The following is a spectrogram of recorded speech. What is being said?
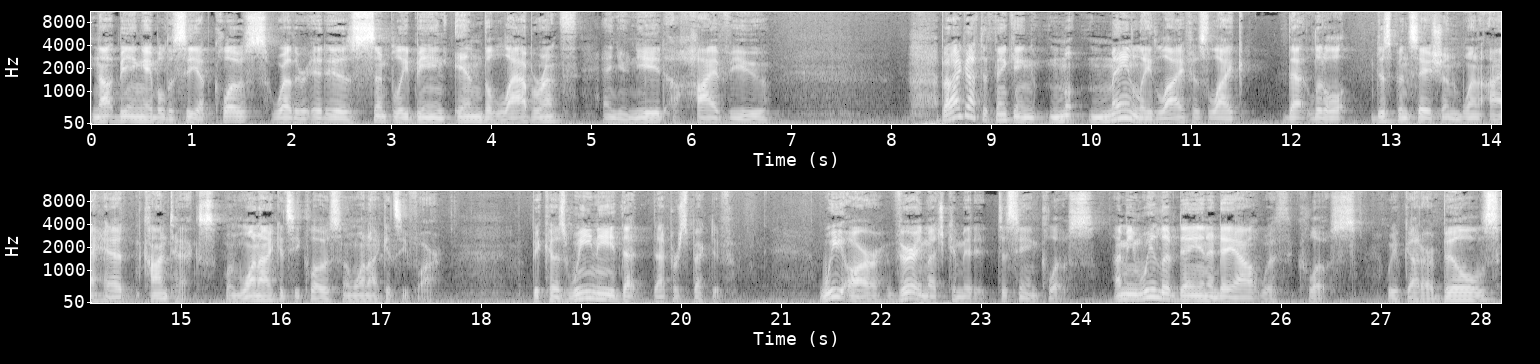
not being able to see up close, whether it is simply being in the labyrinth and you need a high view. But I got to thinking m- mainly life is like that little dispensation when I had contacts, when one eye could see close and one eye could see far. Because we need that, that perspective. We are very much committed to seeing close. I mean, we live day in and day out with close. We've got our bills,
